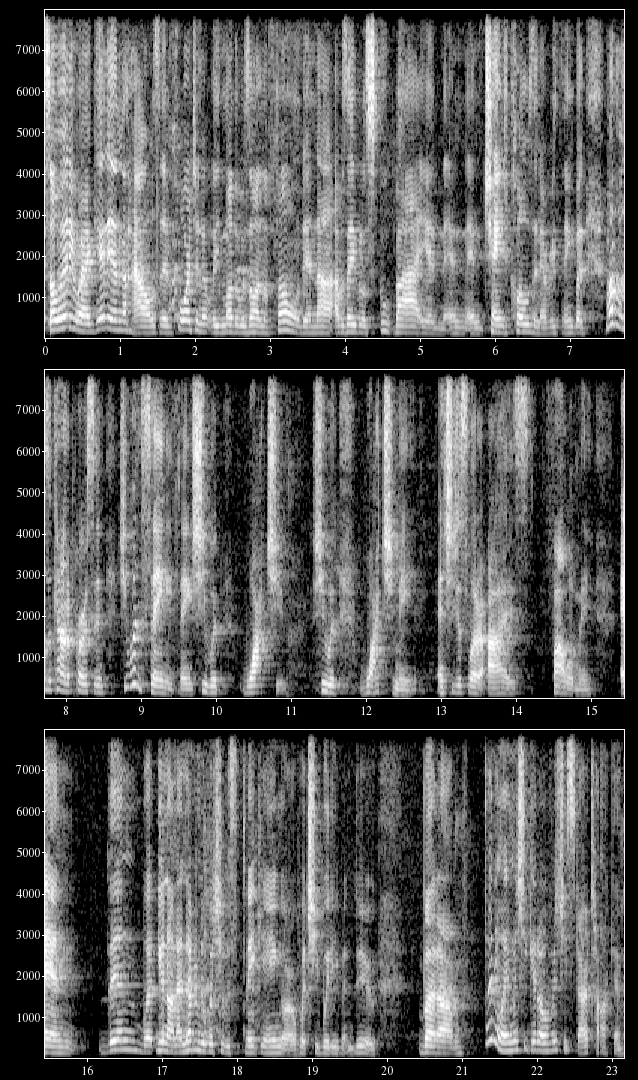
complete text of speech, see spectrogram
So anyway, I get in the house, and fortunately, mother was on the phone, and uh, I was able to scoop by and, and, and change clothes and everything. But mother was the kind of person, she wouldn't say anything. She would watch you. She would watch me, and she just let her eyes follow me. And then what, you know, and I never knew what she was thinking or what she would even do. But um, anyway, when she get over, she start talking.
